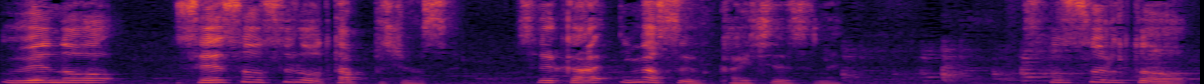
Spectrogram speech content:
上の清掃するをタップします。それから今すぐ開始ですね。そうすると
